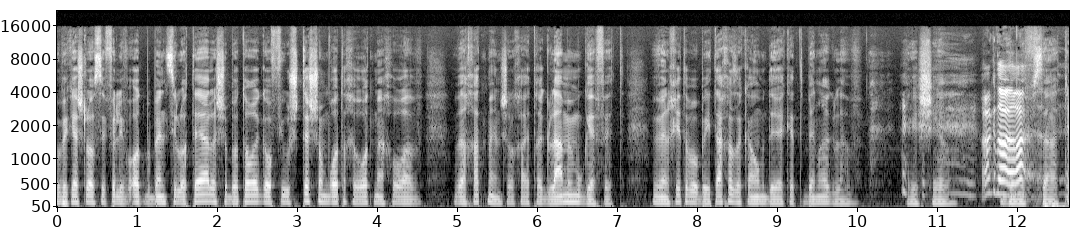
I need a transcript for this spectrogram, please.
הוא ביקש להוסיף ולבעוט בבין צילותיה, אלא שבאותו רגע הופיעו שתי שומרות אחרות מאחוריו, ואחת מהן שלחה את רגלה הממוגפת, והנחיתה בו בעיטה חזקה ומדויקת בין רגליו. הישר רק דבר, במפסעתו.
